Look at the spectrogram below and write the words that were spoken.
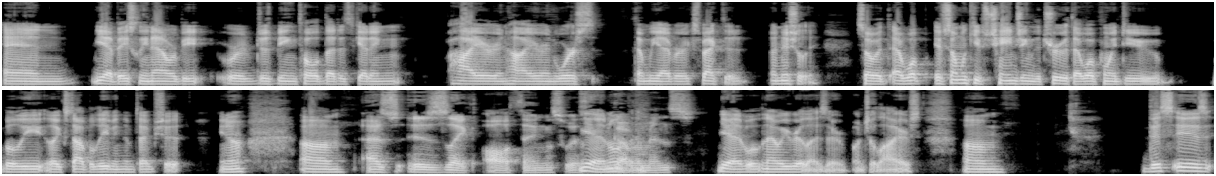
And yeah, basically now we're be we're just being told that it's getting higher and higher and worse than we ever expected initially. So at, at what if someone keeps changing the truth, at what point do you believe like stop believing them type shit? You know? Um, As is like all things with Yeah, all governments. yeah, well, now we realize they're a bunch of liars. Um, this is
